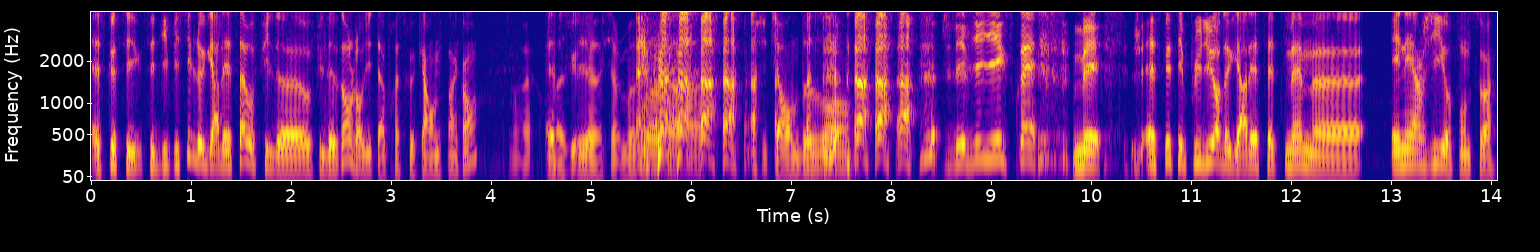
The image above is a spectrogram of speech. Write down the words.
Est-ce que c'est difficile de garder ça au fil, de- au fil des ans? Aujourd'hui, tu as presque 45 ans. Ouais. Vas-y, euh, calme-toi. J'ai 42 ans. je l'ai vieilli exprès. Mais est-ce que c'est plus dur de garder cette même euh, énergie au fond de soi?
